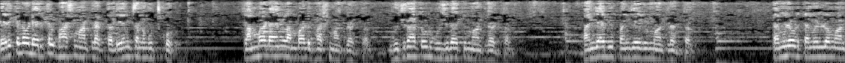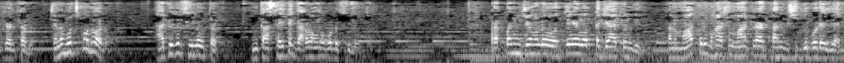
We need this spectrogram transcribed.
ఎరికలోడు ఎరికల భాష మాట్లాడతాడు ఏం చిన్నబుచ్చుకోడు లంబాడి ఆయన లంబాడి భాష మాట్లాడతాడు. గుజరాతోడు గుజరాతీ మాట్లాడతాడు. పంజాబీ పంజాబీ మాట్లాడతాడు. తమిళోడు తమిళ్ళో మాట్లాడతాడు. చిన్నబుచ్చుకోడు వాడు. హ్యాపీగా ఫీల్ అవుతాడు. ఇంకాస్త అయితే గర్వంగా కూడా ఫీల్ అవుతాడు. ప్రపంచంలో ఒకే ఒక్క జాతి ఉంది. తన మాతృభాష మాట్లాడటానికి సిగ్గుపడే జాతి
